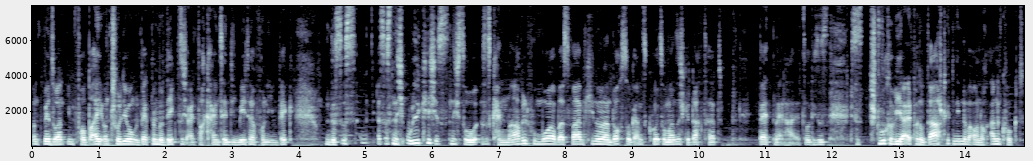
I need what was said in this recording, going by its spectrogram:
und will so an ihm vorbei und Entschuldigung und Batman bewegt sich einfach keinen Zentimeter von ihm weg. Und das ist, es ist nicht ulkig, es ist nicht so, es ist kein Marvel-Humor, aber es war im Kino dann doch so ganz kurz, wo man sich gedacht hat, Batman halt, so dieses, dieses Sture, wie er einfach nur dasteht und ihn aber auch noch anguckt.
